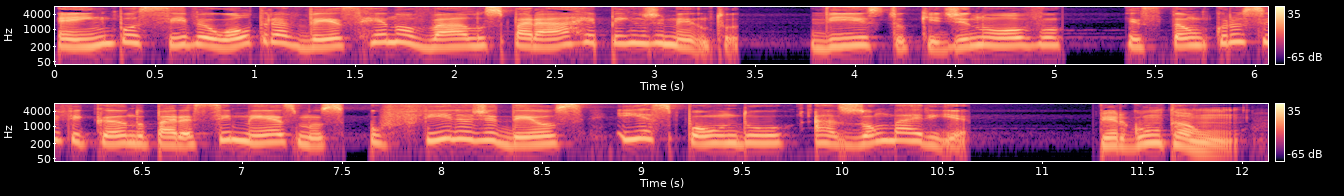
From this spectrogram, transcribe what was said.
é impossível outra vez renová-los para arrependimento, visto que, de novo, estão crucificando para si mesmos o Filho de Deus e expondo-o à zombaria. Pergunta 1.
